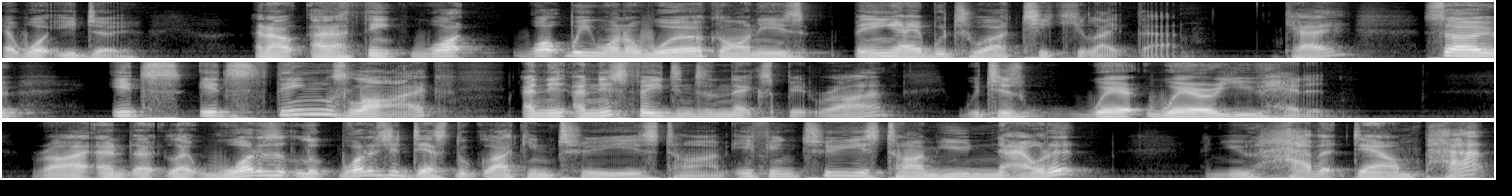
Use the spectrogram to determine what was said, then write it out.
at what you do? And I, and I think what, what we want to work on is being able to articulate that. Okay. So it's, it's things like, and, and this feeds into the next bit, right? Which is where, where are you headed? Right? And uh, like, what does it look? What does your desk look like in two years' time? If in two years' time you nailed it and you have it down pat,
